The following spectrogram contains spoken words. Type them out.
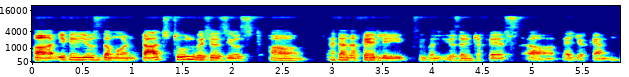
Uh, you can use the montage tool, which is used. Uh, it has a fairly simple user interface uh, where you can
